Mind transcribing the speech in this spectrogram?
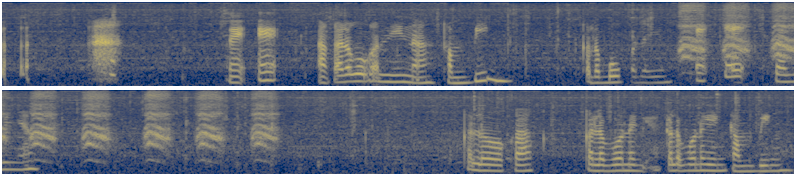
eh, eh. Akala ko kanina, kambing. Kalabaw pala yun. Eh, eh. Sabi niya. Kaloka. Kalabaw, nag kalabaw naging kambing.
